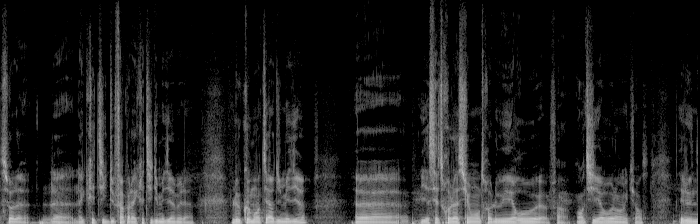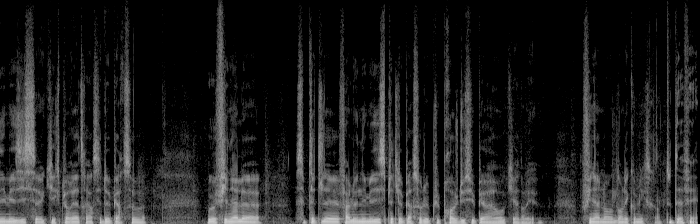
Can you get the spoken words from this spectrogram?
sur la, critique du, enfin pas la critique du média, mais le commentaire du média, euh, il y a cette relation entre le héros, euh, enfin anti-héros là en l'occurrence, et le Némésis euh, qui est exploré à travers ces deux persos. où au final, c'est peut-être, le- enfin le Némésis, c'est peut-être le perso le plus proche du super-héros qu'il y a dans les, au final dans, dans les comics. Quoi. Tout à fait.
